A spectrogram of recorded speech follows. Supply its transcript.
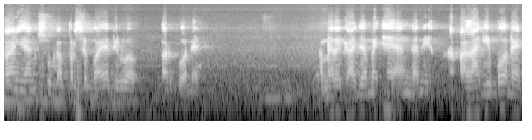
orang yang suka persebaya di luar bonek. Mereka aja menyayangkan itu apalagi bonek.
